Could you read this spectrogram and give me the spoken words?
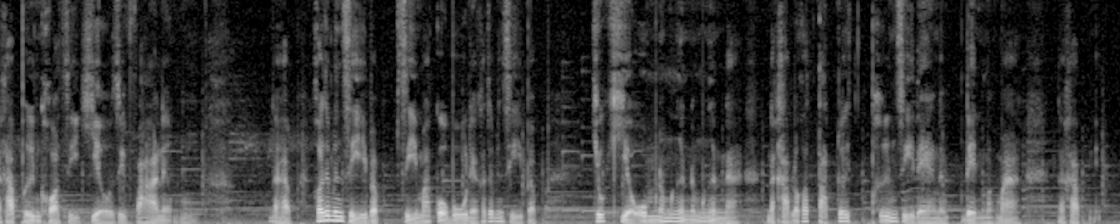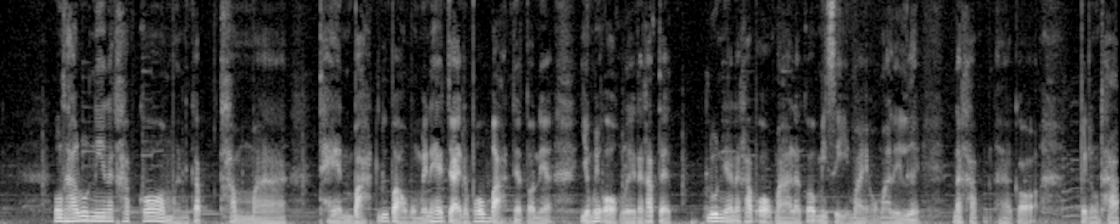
นะครับ พื้นคอร์ดสีเขียวสีฟ้าเนี่ย นะครับเขาจะเป็นสีแบบสีมาโกบูเนี่ยเขาจะเป็นสีแบบเขียวเขียวๆอมน้ำเงินน้ำเงินนะนะครับ แล้วก็ตัดด้วยพื้นสีแดงเนี่ยเด่นมากๆนะครับรองเท้ารุ่นนี้นะครับก็เหมือนกับทำมาแทนบาทหรือเปล่าผมไม่แน่ใจนะเพราะว่าบาทเนี่ยตอนนี้ยังไม่ออกเลยนะครับ แต่รุ่นเนี้ยนะครับออกมาแล้วก็มีสีใหม่ออกมาเรื่อยๆนะครับนะก็เป็นรองเท้า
